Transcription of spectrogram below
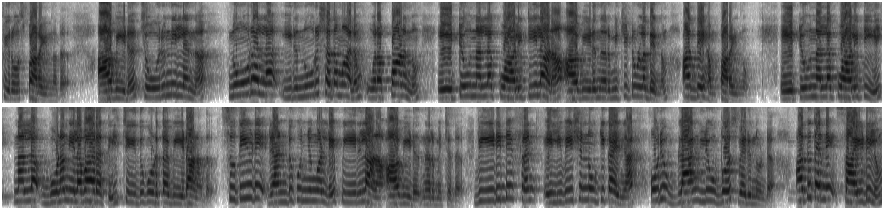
ഫിറോസ് പറയുന്നത്. ആ വീട് ചോരുന്നില്ലെന്ന് നൂറല്ല ഇരുന്നൂറ് ശതമാനം ഉറപ്പാണെന്നും ഏറ്റവും നല്ല ക്വാളിറ്റിയിലാണ് ആ വീട് നിർമ്മിച്ചിട്ടുള്ളതെന്നും അദ്ദേഹം പറയുന്നു. ഏറ്റവും നല്ല ക്വാളിറ്റിയിൽ നല്ല ഗുണനിലവാരത്തിൽ ചെയ്തു കൊടുത്ത വീടാണത്. സുധിയുടെ രണ്ടു കുഞ്ഞുങ്ങളുടെ പേരിലാണ് ആ വീട് നിർമ്മിച്ചത്. വീടിന്റെ ഫ്രണ്ട് എലിവേഷൻ നോക്കിക്കഴിഞ്ഞാൽ ഒരു ബ്ലാങ്ക് ലൂബേഴ്സ് വരുന്നുണ്ട്. അത് തന്നെ സൈഡിലും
